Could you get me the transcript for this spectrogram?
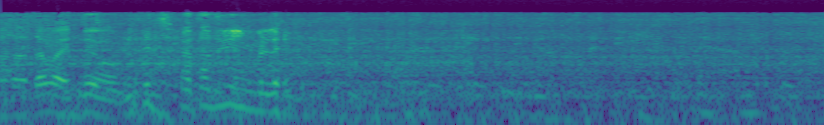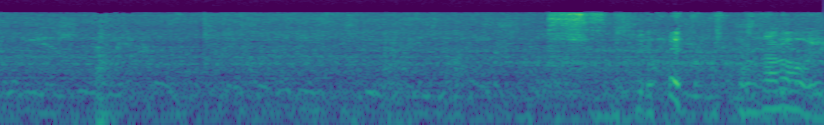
Ага, давай, Деву, блядь, отодвинь, блядь. Здоровый.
